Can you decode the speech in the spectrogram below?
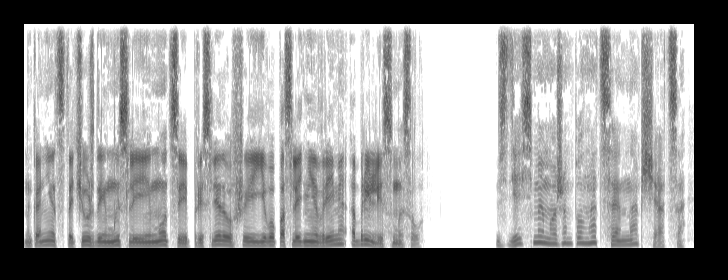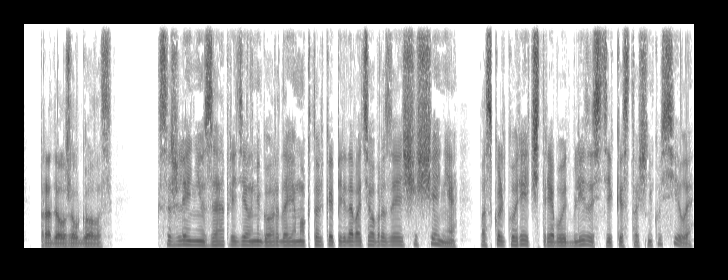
Наконец-то чуждые мысли и эмоции, преследовавшие его последнее время, обрели смысл. «Здесь мы можем полноценно общаться», — продолжил голос. К сожалению, за пределами города я мог только передавать образы и ощущения, поскольку речь требует близости к источнику силы.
